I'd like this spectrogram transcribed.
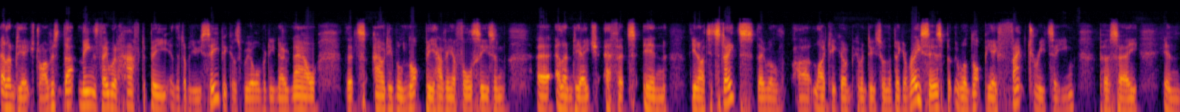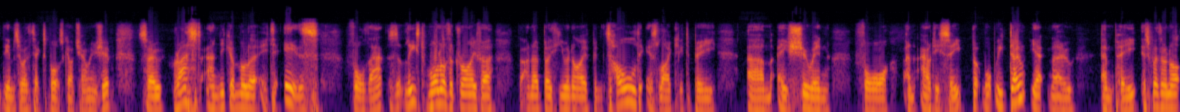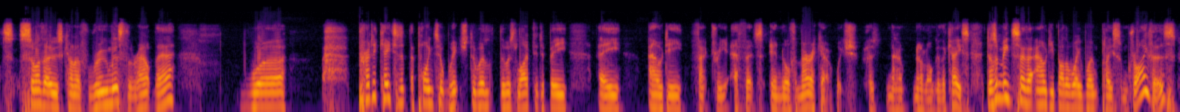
LMDH drivers. That means they would have to be in the WEC because we already know now that Audi will not be having a full season uh, LMDH effort in the United States. They will uh, likely go, go, and do some of the bigger races, but there will not be a factory team per se in the IMSA WeatherTech Sports Car Championship. So Rast and Nico Müller it is for that. There's at least one other driver that I know both you and I have been told is likely to be um, a shoe in for an Audi seat. But what we don't yet know, MP, is whether or not some of those kind of rumours that are out there were predicated at the point at which there were there was likely to be a Audi factory effort in North America, which is now no longer the case. Doesn't mean to say that Audi, by the way, won't play some drivers,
